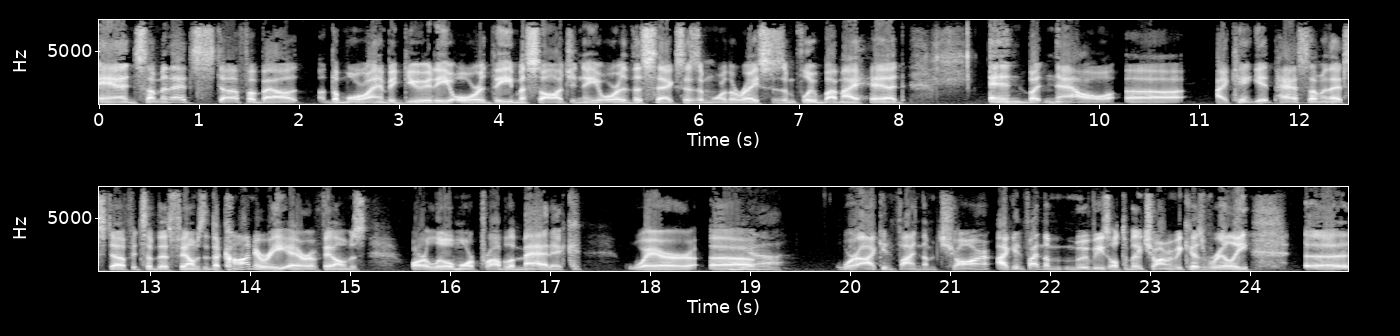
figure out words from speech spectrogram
And some of that stuff about the moral ambiguity or the misogyny or the sexism or the racism flew by my head. And but now uh, I can't get past some of that stuff in some of those films. The Connery era films are a little more problematic, where uh, yeah. where I can find them charm. I can find the movies ultimately charming because really uh,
